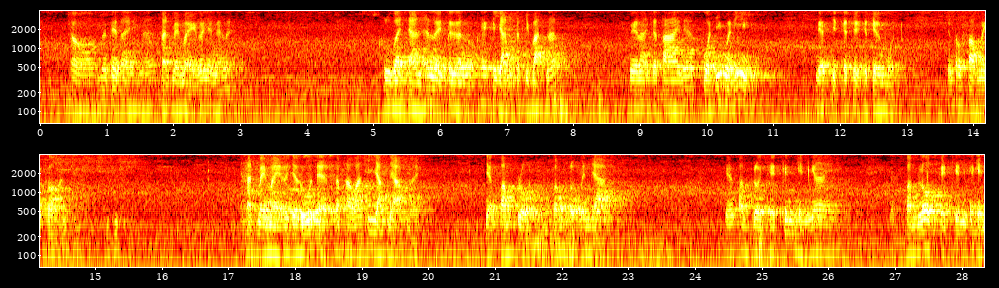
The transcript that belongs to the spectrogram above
ๆอ๋อไม่เป็นไรนะหัดใหม่ ๆ ก็อย่างนั้นแหละครูบาอาจารย์ท่านเลยเตือนบอกให้ขยันปฏิบัตินะ เวลาจะตายเนี่ยปวดยิ่งกว่านี้อีกเดี๋ยวจิตกระเจิดกระเจิงหมดยังต้องซ้อมไว้ก่อน หัดใหม่ ๆ เราจะรู้แต่สภาวะที่หยาบๆหน่อยอย่างความโกรธความโกรธมันหยาบเนี่ยความโกรธเกิดขึ้นเห็นง่าย ความโลภเกิดขึ้นก็เห็น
